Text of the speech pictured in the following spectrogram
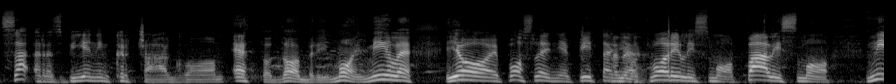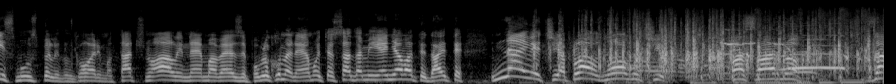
sa razbijenim krčagom. Eto, dobri moj Mile, joj, poslednje pitanje, otvorili smo, pali smo, Nismo uspeli da odgovorimo tačno, ali nema veze. Publikume, nemojte sad da mi jenjavate, dajte najveći aplauz mogući. Pa stvarno, za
